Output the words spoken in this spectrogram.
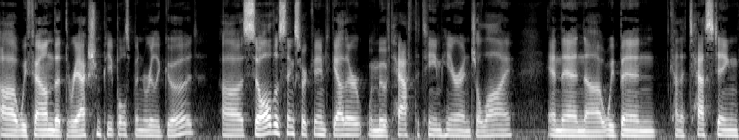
uh, we found that the reaction people's been really good. Uh, so all those things sort of came together. We moved half the team here in July. And then uh, we've been kind of testing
